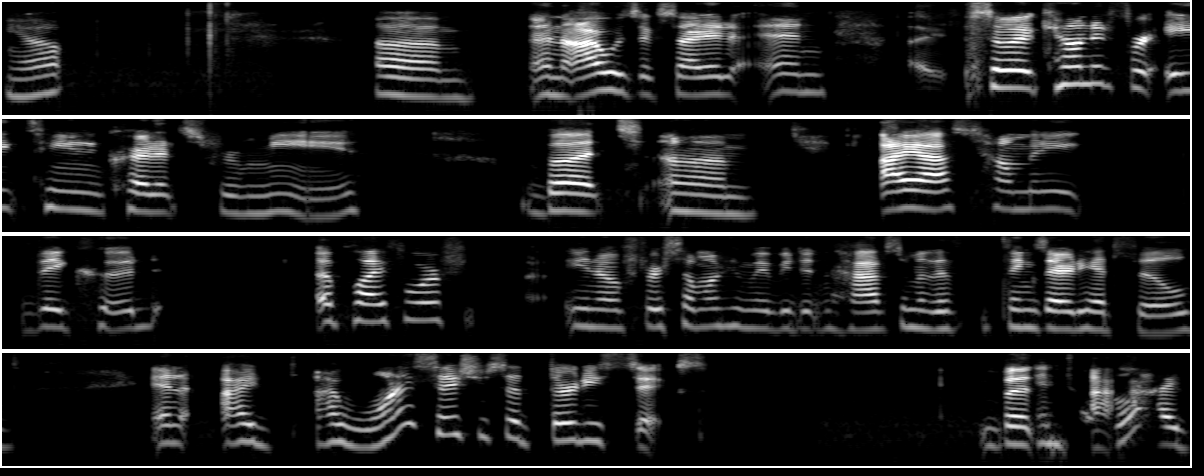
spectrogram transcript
Yep. Um, and I was excited, and uh, so it counted for 18 credits for me, but um, I asked how many they could apply for, you know, for someone who maybe didn't have some of the things I already had filled, and I I want to say she said 36, but In I? I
